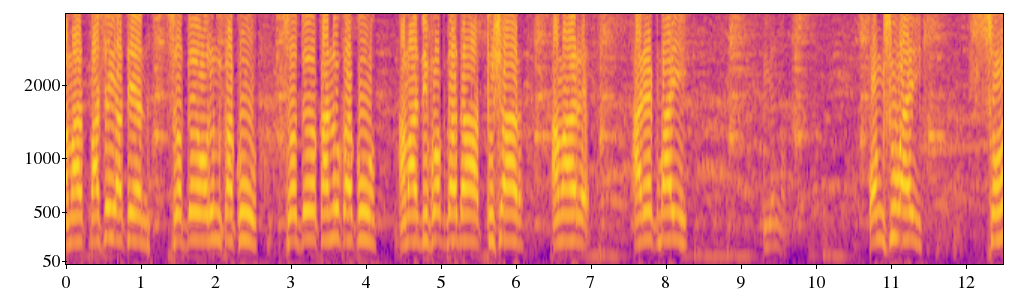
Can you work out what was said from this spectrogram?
আমার পাশেই আছেন শ্রদ্ধেয় অরুণ কাকু, শ্রদ্ধেয় কানু কাকু, আমার দীপক দাদা, তুষার, আমার আরেক ভাই, অংশু ভাই সহ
